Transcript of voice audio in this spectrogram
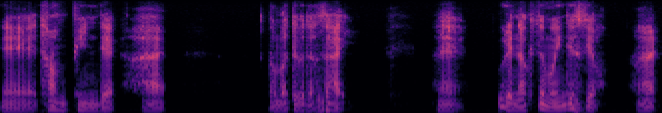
えー、単品で、はい、頑張ってください。えー、売れなくてもいいんですよ。はい。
